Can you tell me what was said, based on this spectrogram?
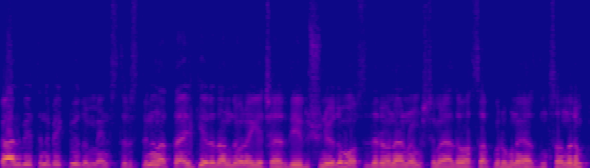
galibiyetini bekliyordum Manchester City'nin. Hatta ilk yarıdan da öne geçer diye düşünüyordum ama sizlere önermemiştim herhalde WhatsApp grubuna yazdım sanırım.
